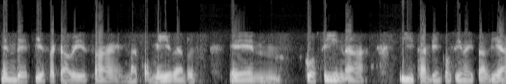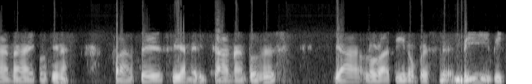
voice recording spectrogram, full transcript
en de pieza a cabeza, en la comida, en, en cocina y también cocina italiana y cocina francés y americana. Entonces ya lo latino pues vi y vi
